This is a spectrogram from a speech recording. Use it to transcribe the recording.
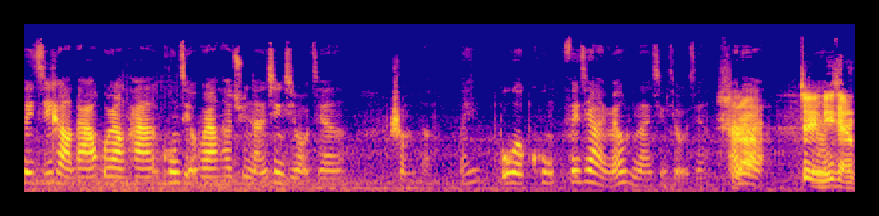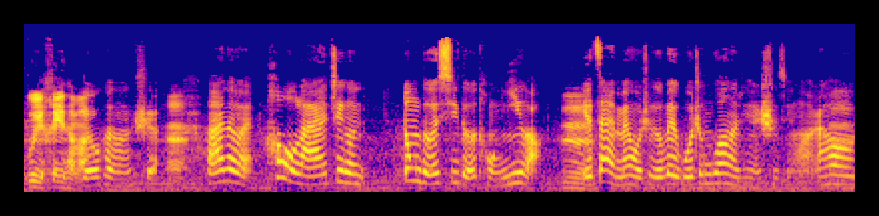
飞机上，大家会让他空姐会让他去男性洗手间什么的。哎，不过空飞机上也没有什么男性洗手间。是啊，这个明显是故意黑他吧。有可能是。嗯 Anyway，后来这个东德西德统一了，嗯，也再也没有这个为国争光的这件事情了。然后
